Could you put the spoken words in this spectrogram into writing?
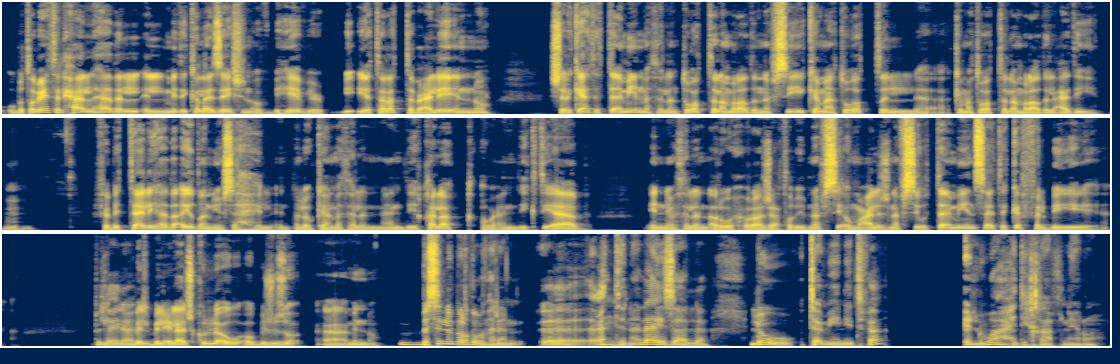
وبطبيعة الحال هذا ال medicalization of behavior يترتب عليه إنه شركات التأمين مثلا تغطي الأمراض النفسية كما تغطي كما تغطي الأمراض العادية. فبالتالي هذا أيضا يسهل إنه لو كان مثلا عندي قلق أو عندي اكتئاب إني مثلا أروح أراجع طبيب نفسي أو معالج نفسي والتأمين سيتكفل ب بالعلاج. بال- بالعلاج كله أو أو بجزء آه، منه. بس إنه برضو مثلا آه، عندنا لا يزال لو تأمين يدفع الواحد يخاف انه يروح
